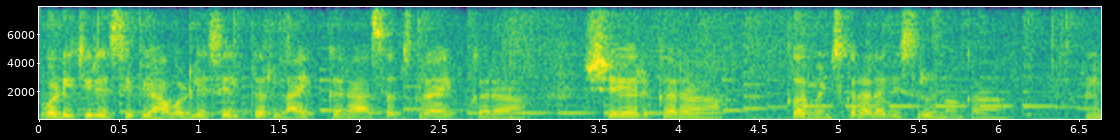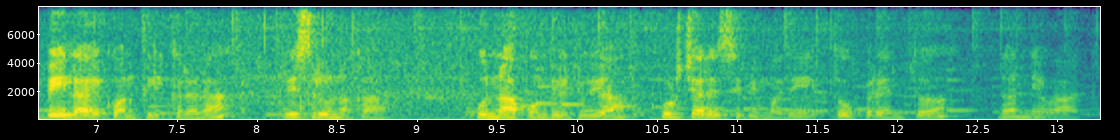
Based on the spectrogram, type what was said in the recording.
वडीची रेसिपी आवडली असेल तर लाईक करा सबस्क्राईब करा शेअर करा कमेंट्स करायला विसरू नका. आणि बेल आयकॉन क्लिक करायला विसरू नका. पुन्हा आपण भेटूया पुढच्या रेसिपीमध्ये तोपर्यंत धन्यवाद.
